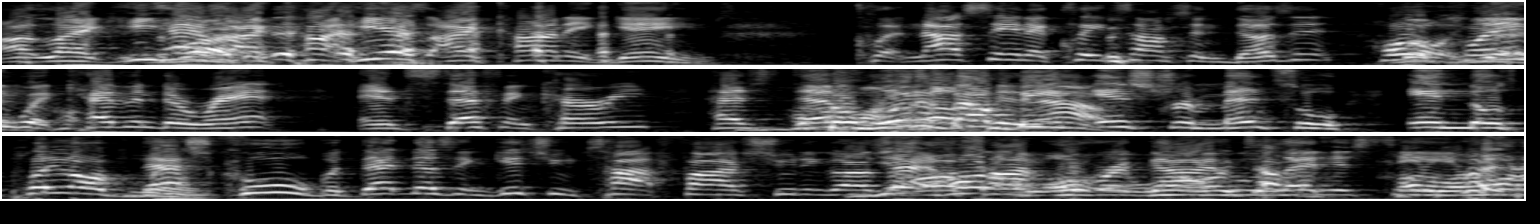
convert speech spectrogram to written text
Uh, like he has Right. icon, he has iconic games. Not saying that Klay Thompson doesn't, Hold but on, playing yeah. with Kevin Durant and Stephen Curry has definitely. But definitely what about him being out. instrumental in those playoff wins? That's cool, but that doesn't get you top five shooting guards Yeah, of all hold on, time hold over on, a guy on, who hold led his team. Hold on, hold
